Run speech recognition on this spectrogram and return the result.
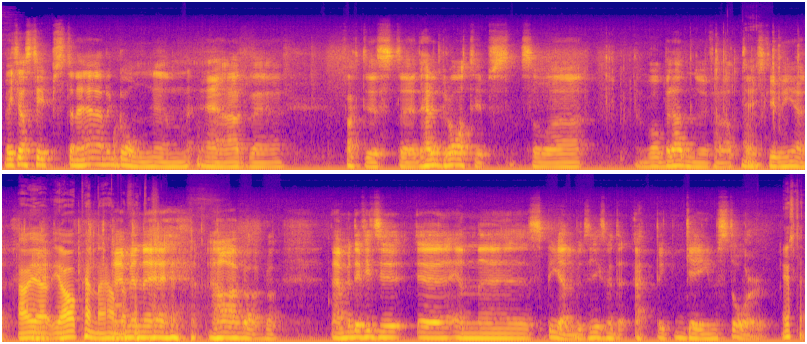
Veckans tips den här gången är faktiskt... Det här är ett bra tips, så var beredd nu för att eh, skriva ner. Ja, jag, jag har penna i Nej handen. men, eh, ja bra, bra. Nej men det finns ju eh, en eh, spelbutik som heter Epic Game Store. Just det.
